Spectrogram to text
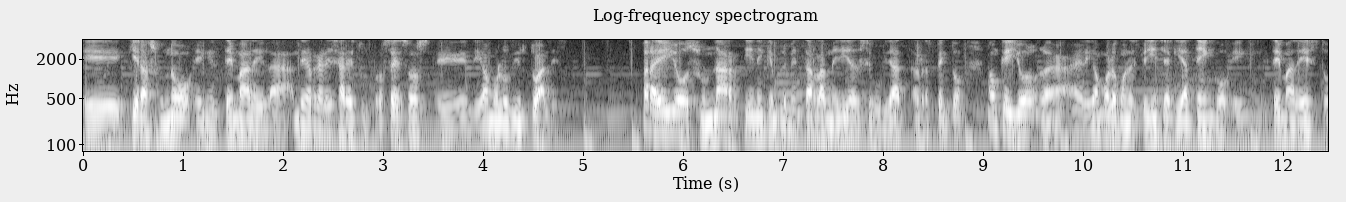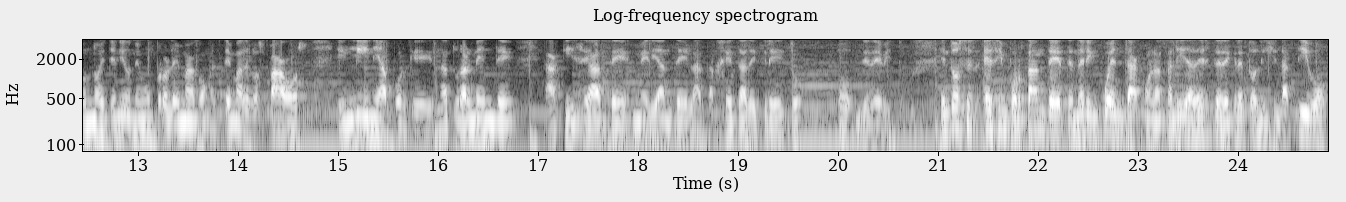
eh, quieras o no, en el tema de, la, de realizar estos procesos, eh, digámoslo, virtuales. Para ello, SUNAR tiene que implementar las medidas de seguridad al respecto, aunque yo, eh, digámoslo con la experiencia que ya tengo en el tema de esto, no he tenido ningún problema con el tema de los pagos en línea, porque naturalmente aquí se hace mediante la tarjeta de crédito de débito. Entonces es importante tener en cuenta con la salida de este decreto legislativo,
